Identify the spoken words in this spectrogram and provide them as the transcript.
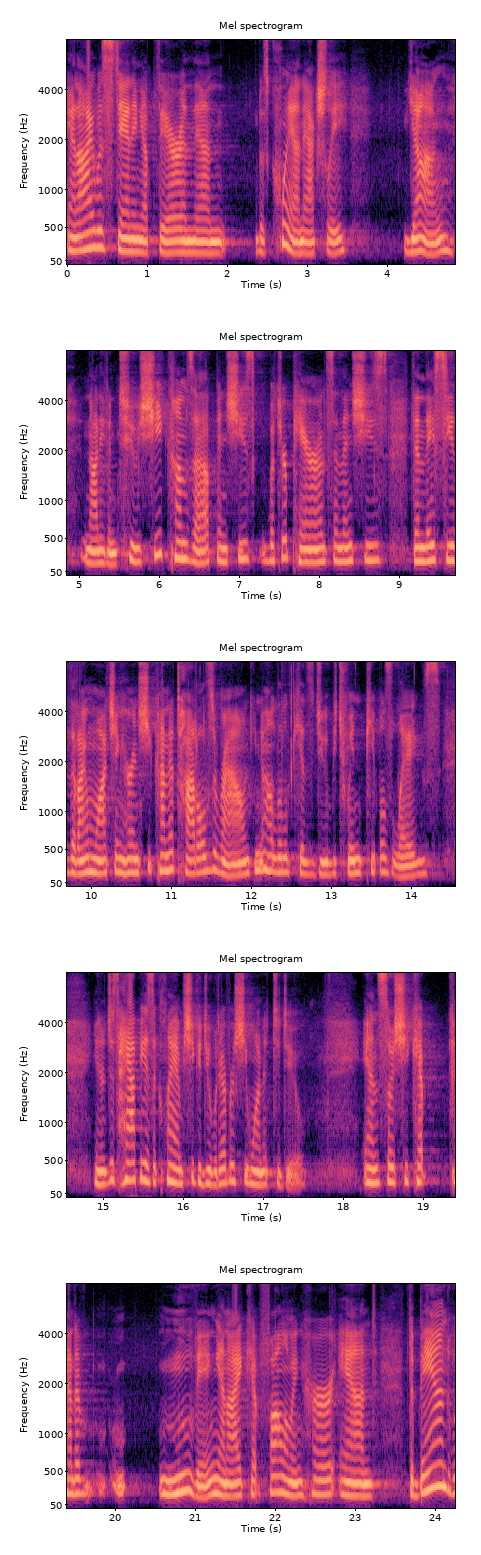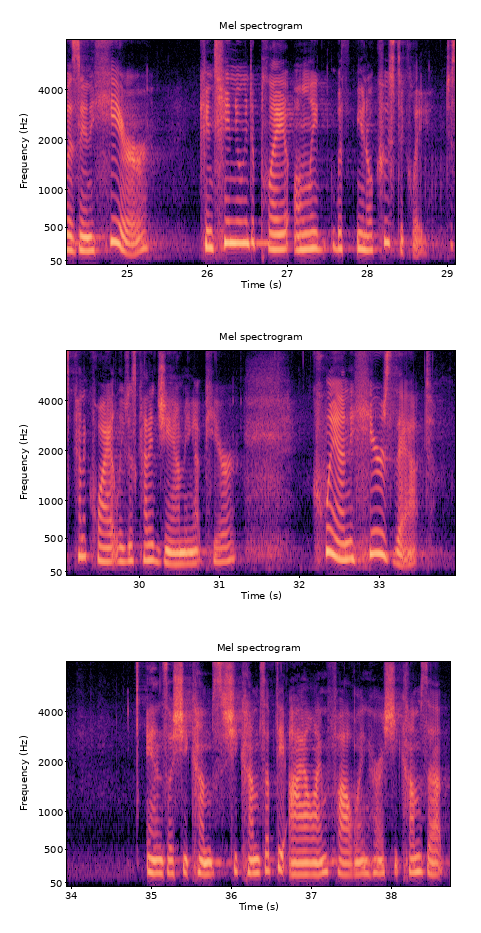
And I was standing up there, and then it was Quinn, actually, young, not even two, she comes up and she's with her parents, and then she's then they see that I'm watching her, and she kind of toddles around. You know how little kids do between people's legs, you know, just happy as a clam. She could do whatever she wanted to do, and so she kept kind of moving, and I kept following her, and the band was in here, continuing to play only with you know acoustically, just kind of quietly, just kind of jamming up here. Quinn hears that and so she comes, she comes up the aisle. I'm following her. She comes up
